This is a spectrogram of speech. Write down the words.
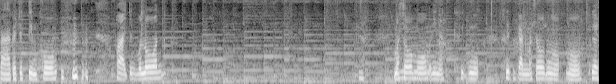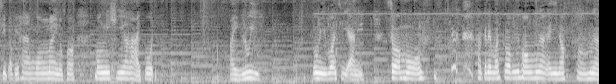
ปลาก็จะเต็มโคองผายจนบร้อนมาซ้อมมองแบบนี้นะขึ้นงู ขึ้นกันมาซ้อมงอมองเพื่อสิบเอาไปห้างมองไม่เนาะพอมองนี้ขี้เหงื่อหลายโพดไปลุยบ่มีบอลสี่อันซ้อมมองเขาก็ได้มาซ้อมอยู่ห้องเมืองอันนี้เนาะห้องเมือง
